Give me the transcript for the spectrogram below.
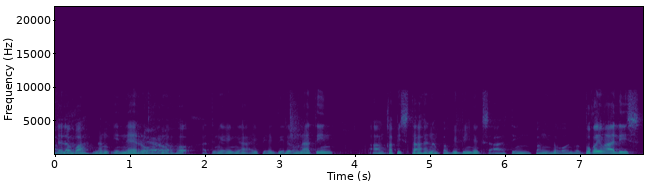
dalawa ng Enero. Ano ho? At ngayon nga ay pinagdiriwang natin ang kapistahan ng pagbibinyag sa ating Panginoon. Huwag po kayong alis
